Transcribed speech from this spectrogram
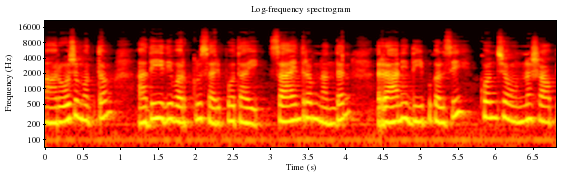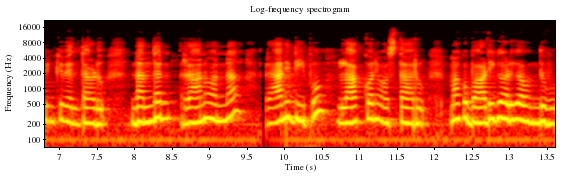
ఆ రోజు మొత్తం అది ఇది వర్క్లు సరిపోతాయి. సాయంత్రం నందన్ రాణి దీపు కలిసి కొంచెం ఉన్న షాపింగ్కి వెళ్తాడు. నందన్ రాను అన్న రాణి దీపు లాక్కొని వస్తారు. మాకు బాడీగార్డ్గా ఉందువు.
